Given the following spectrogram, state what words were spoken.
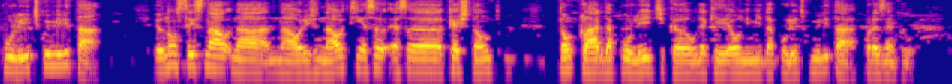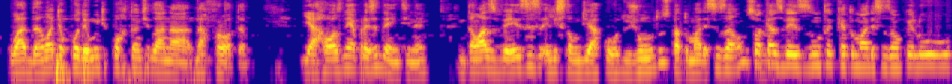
político e militar. Eu não sei se na, na, na original tinha essa, essa questão tão clara da política, onde é que é o limite da política e militar. Por exemplo, o Adama tem um poder muito importante lá na, na frota. E a Rosne é a presidente, né? Então, às vezes, eles estão de acordo juntos para tomar decisão, só que às vezes um quer tomar decisão pelo,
